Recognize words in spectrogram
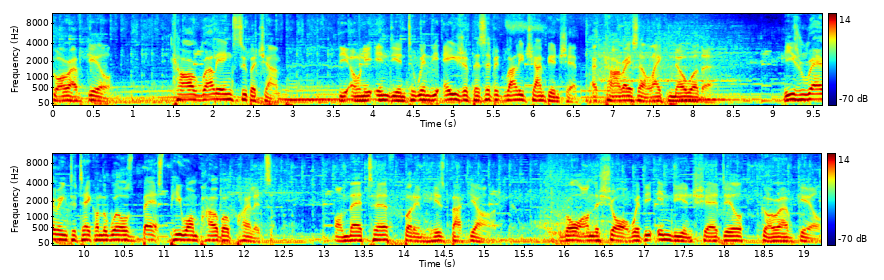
Gaurav Gill, car rallying super champ, the only Indian to win the Asia Pacific Rally Championship, a car racer like no other. He's raring to take on the world's best P1 powerboat pilots on their turf but in his backyard. Raw on the shore with the Indian share deal Gaurav Gill.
